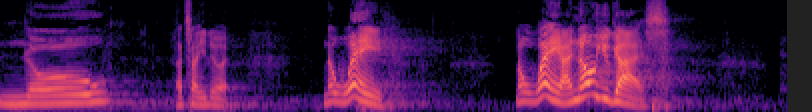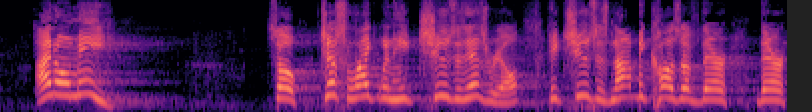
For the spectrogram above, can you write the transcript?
No. That's how you do it. No way. No way. I know you guys. I know me. So, just like when he chooses Israel, he chooses not because of their, their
